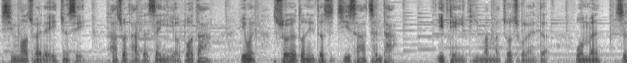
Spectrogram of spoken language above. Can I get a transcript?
新冒出来的 agency。他说他的生意有多大？因为所有东西都是积沙成塔，一点一滴慢慢做出来的。我们是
